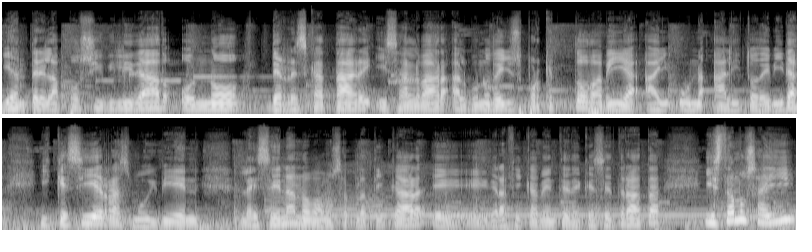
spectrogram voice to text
y ante la posibilidad o no de rescatar y salvar a alguno de ellos porque todavía hay un hálito de vida y que cierras muy bien la escena no vamos a platicar eh, eh, gráficamente de qué se trata. Y estamos ahí,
